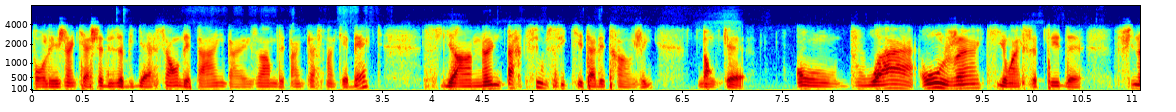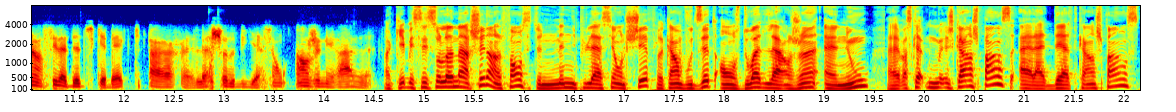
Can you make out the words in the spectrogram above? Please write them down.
pour les gens qui achètent des obligations d'épargne, par exemple, d'épargne placement Québec. Il y en a une partie aussi qui est à l'étranger. Donc, euh, on doit aux gens qui ont accepté de financer la dette du Québec par euh, l'achat d'obligations en général. OK, mais c'est sur le marché, dans le fond, c'est une manipulation de chiffres. Quand vous dites on se doit de l'argent à nous, euh, parce que quand je pense à la dette, quand je pense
